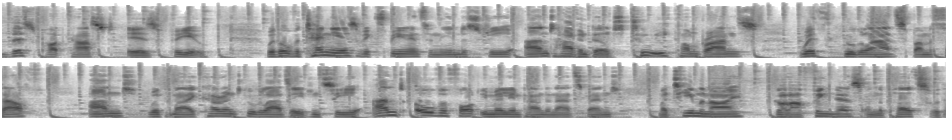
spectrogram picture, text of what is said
this podcast is for you. With over 10 years of experience in the industry and having built two ecom brands with Google Ads by myself and with my current Google Ads agency and over 40 million pound in ad spend, my team and I got our fingers on the pulse with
